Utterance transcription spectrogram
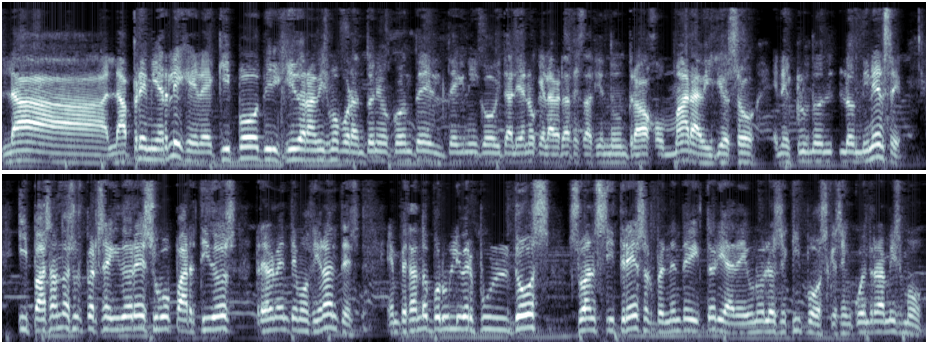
la, la, Premier League, el equipo dirigido ahora mismo por Antonio Conte, el técnico italiano que la verdad está haciendo un trabajo maravilloso en el club londinense. Y pasando a sus perseguidores, hubo partidos realmente emocionantes, empezando por un Liverpool 2, Swansea 3, sorprendente victoria de uno de los equipos que se encuentra ahora mismo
